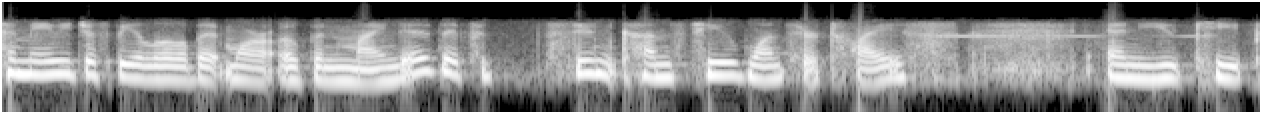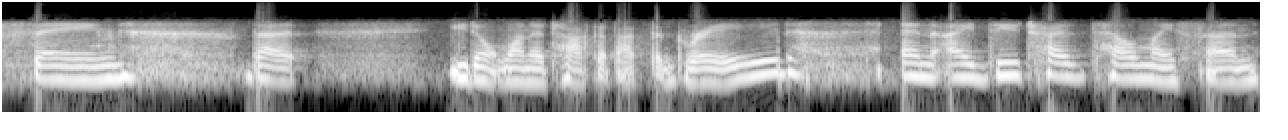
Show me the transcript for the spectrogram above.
to maybe just be a little bit more open-minded if a student comes to you once or twice and you keep saying that you don't want to talk about the grade. And I do try to tell my son,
